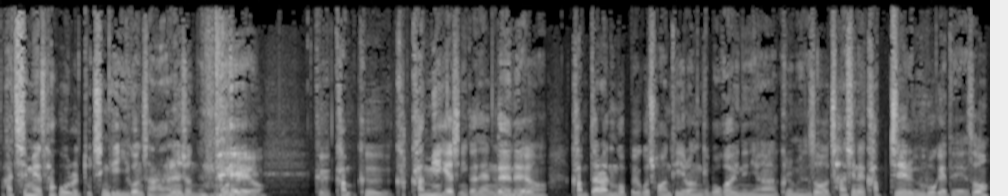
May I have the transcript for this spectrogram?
아침에 사고를 또 친 게 이건 잘 안 알려졌는데 뭔데요? 그 감, 그, 가- 감 얘기하시니까 생각나는데요. 감 따라는 거 빼고 저한테 이러는 게 뭐가 있느냐. 그러면서 자신의 갑질 의혹에 대해서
